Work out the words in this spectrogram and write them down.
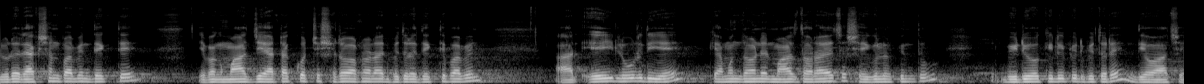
লুরের অ্যাকশান পাবেন দেখতে এবং মাছ যে অ্যাটাক করছে সেটাও আপনারা এর ভিতরে দেখতে পাবেন। আর এই লুর দিয়ে কেমন ধরনের মাছ ধরা হয়েছে সেইগুলো কিন্তু ভিডিও ক্লিপের ভিতরে দেওয়া আছে।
